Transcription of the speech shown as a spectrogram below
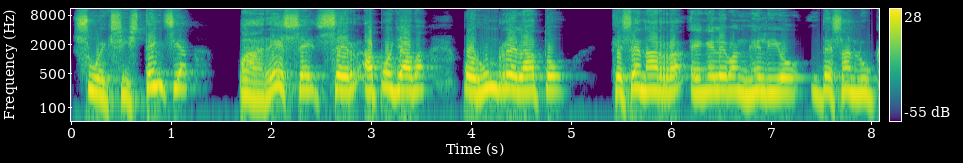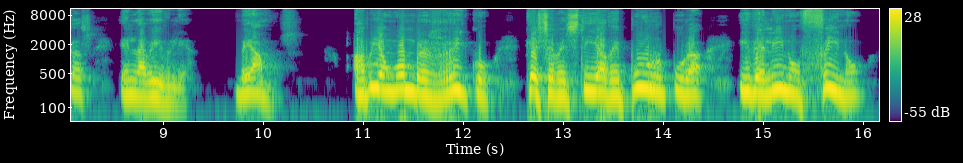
Su existencia parece ser apoyada por un relato que se narra en el Evangelio de San Lucas en la Biblia. Veamos. Había un hombre rico que se vestía de púrpura y de lino fino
